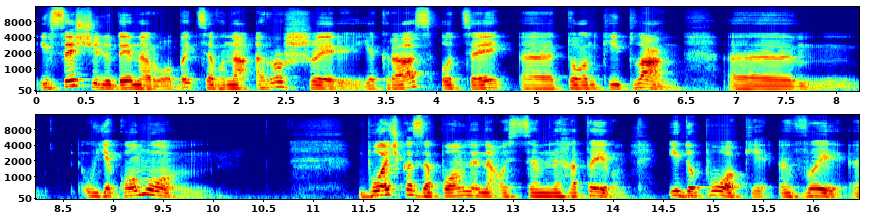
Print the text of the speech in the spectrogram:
І все, що людина робить, це вона розширює якраз оцей е, тонкий план. Е, у якому бочка заповнена ось цим негативом. І допоки ви е,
